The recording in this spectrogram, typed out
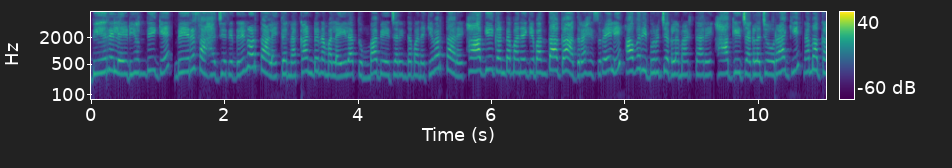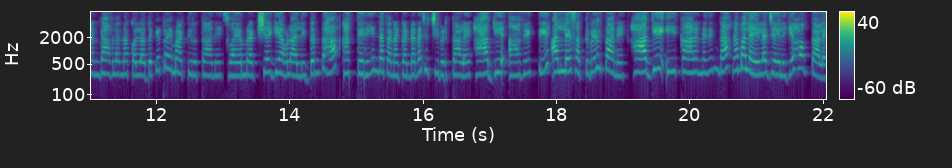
ಬೇರೆ ಲೇಡಿಯೊಂದಿಗೆ ಬೇರೆ ಸಾಹಚರ್ಯದಲ್ಲಿ ನೋಡ್ತಾಳೆ. ತನ್ನ ಕಂಡು ನಮ್ಮ ಲೈಲಾ ತುಂಬಾ ಬೇಜಾರಿಂದ ಮನೆಗೆ ಬರ್ತಾರೆ. ಹಾಗೆ ಗಂಡ ಮನೆಗೆ ಬಂದಾಗ ಅದರ ಹೆಸರು ಹೇಳಿ ಅವರಿಬ್ಬರು ಜಗಳ ಮಾಡ್ತಾರೆ. ಹಾಗೆ ಜಗಳ ಜೋರಾಗಿ ನಮ್ಮ ಗಂಡ ಅವಳನ್ನ ಕೊಲ್ಲೋದಕ್ಕೆ ಟ್ರೈ ಮಾಡ್ತಿರುತ್ತಾನೆ. ಸ್ವಯಂ ರಕ್ಷೆಗೆ ಅವಳು ಅಲ್ಲಿದ್ದಂತಹ ಕತ್ತೆರಿಯಿಂದ ತನ್ನ ಗಂಡನ ಚುಚ್ಚಿ ಬಿಡ್ತಾಳೆ. ಹಾಗೆ ಆ ವ್ಯಕ್ತಿ ಅಲ್ಲೇ ಸತ್ತು ಬೀಳ್ತಾನೆ. ಹಾಗೆ ಈ ಕಾರಣದಿಂದ ನಮ್ಮ ಲೈಲಾ ಜೈಲಿಗೆ ಹೋಗ್ತಾಳೆ.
